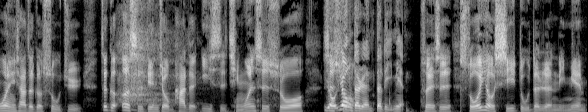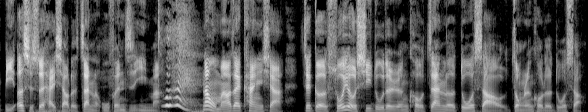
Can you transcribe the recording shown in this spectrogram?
问一下这个数据，这个二十点九趴的意思，请问是说，有用的人的里面，所以是所有吸毒的人里面，比二十岁还小的占了五分之一嘛？对。那我们要再看一下，这个所有吸毒的人口占了多少？总人口的多少？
